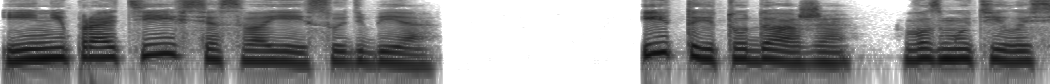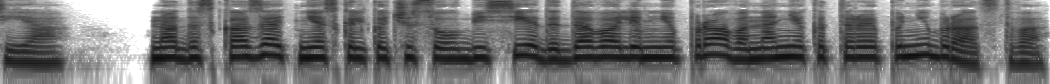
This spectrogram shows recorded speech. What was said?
и не протився своей судьбе». «И ты туда же!» — возмутилась я. Надо сказать, несколько часов беседы давали мне право на некоторое понебратство,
